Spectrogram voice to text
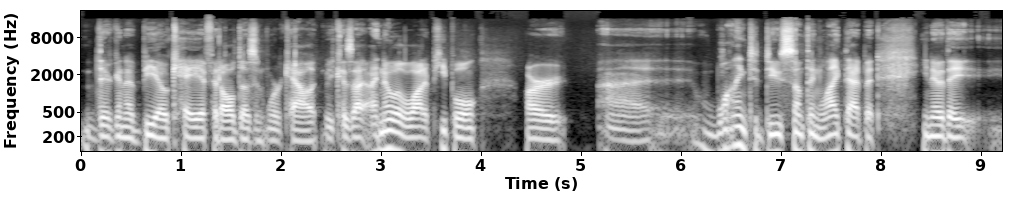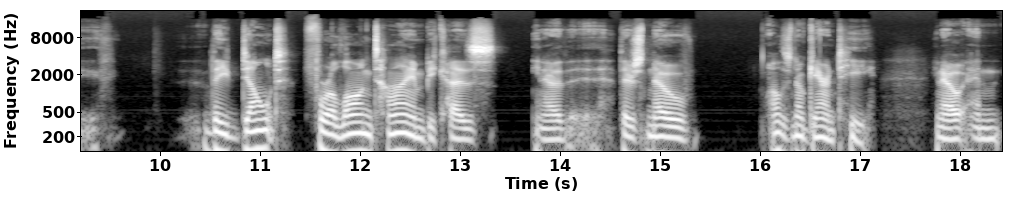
they're going to be okay if it all doesn't work out. Because I, I know a lot of people are uh, wanting to do something like that, but you know they they don't for a long time because you know there's no well there's no guarantee you know and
